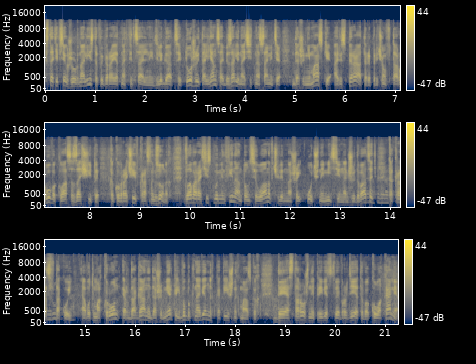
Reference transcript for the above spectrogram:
Кстати, всех журналистов и, вероятно, официальные делегации тоже итальянцы обязали носить на саммите даже не маски, а респираторы, причем второго класса защиты, как у врачей в красных зонах. Глава российского Минфина Антон Силуанов, член нашей очной миссии на G20, как раз в такой. А вот Макрон, Эрдоган и даже Меркель в обыкновенных копеечных масках. Да и осторожные приветствия вроде этого кулаками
